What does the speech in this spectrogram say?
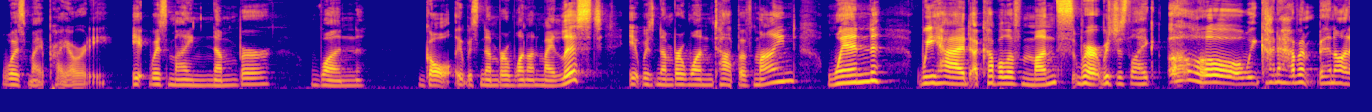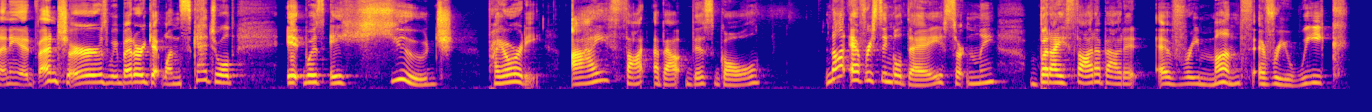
was my priority. It was my number one goal. It was number one on my list. It was number one top of mind. When we had a couple of months where it was just like, oh, we kind of haven't been on any adventures. We better get one scheduled. It was a huge priority. I thought about this goal not every single day, certainly, but I thought about it every month, every week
